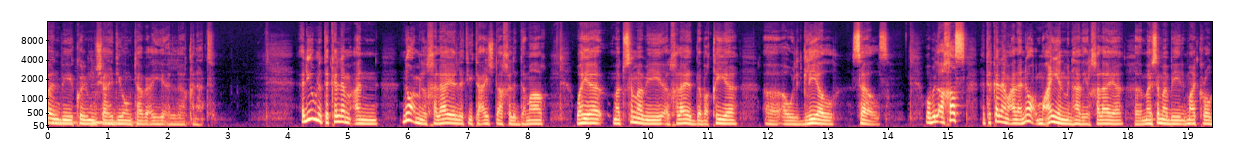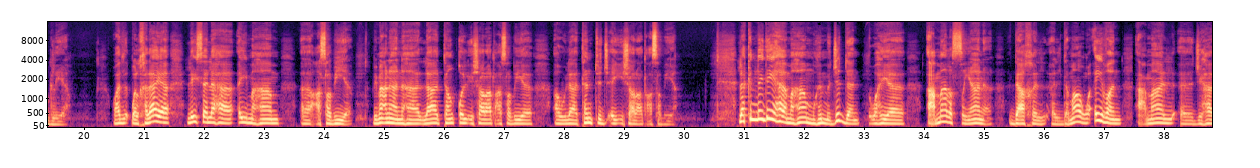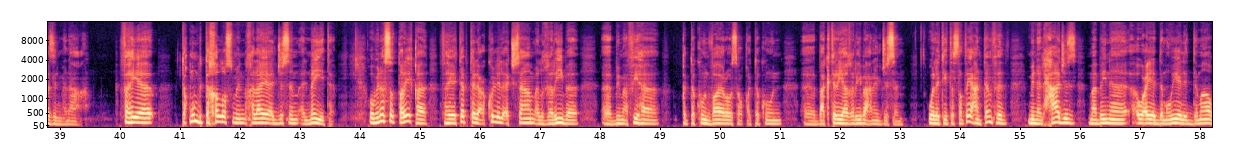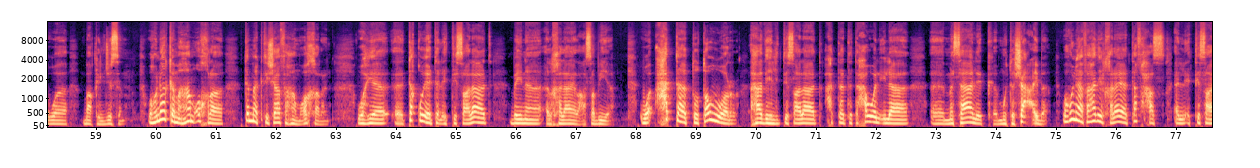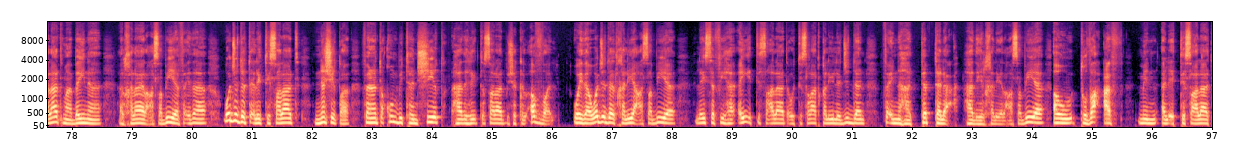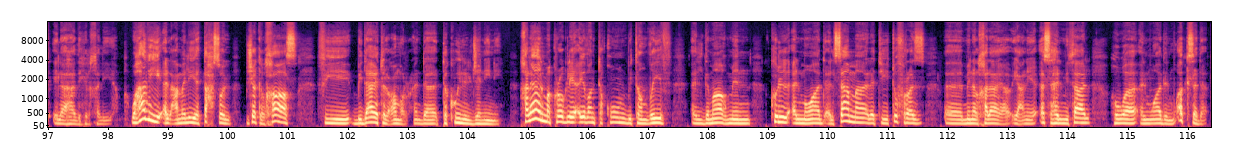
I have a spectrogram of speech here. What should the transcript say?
مرحبا بكل مشاهدي ومتابعي القناة. اليوم نتكلم عن نوع من الخلايا التي تعيش داخل الدماغ وهي ما تسمى بالخلايا الدبقية آه، أو الجليال سيلز. وبالأخص نتكلم على نوع معين من هذه الخلايا آه، ما يسمى بالمايكروغليا. والخلايا ليس لها أي مهام عصبية. بمعنى أنها لا تنقل إشارات عصبية أو لا تنتج أي إشارات عصبية. لكن لديها مهام مهمة جدا وهي أعمال الصيانة داخل الدماغ وأيضا أعمال آه، جهاز المناعة. فهي تقوم بالتخلص من خلايا الجسم الميتة. وبنفس الطريقة فهي تبتلع كل الأجسام الغريبة آه، بما فيها قد تكون فيروس أو قد تكون آه، بكتيريا غريبة عن الجسم. والتي تستطيع أن تنفذ من الحاجز ما بين الاوعيه الدموية للدماغ وباقي الجسم. وهناك مهام أخرى تم اكتشافها مؤخرا وهي آه، تقوية الاتصالات بين الخلايا العصبية. وحتى تطور هذه الاتصالات حتى تتحول إلى آه، مسالك متشعبة وهنا فهذه الخلايا تفحص الاتصالات ما بين الخلايا العصبية فإذا وجدت الاتصالات نشطة فانها تقوم بتنشيط هذه الاتصالات بشكل أفضل وإذا وجدت خلية عصبية ليس فيها أي اتصالات أو اتصالات قليلة جدا فإنها تبتلع هذه الخلية العصبية أو تضعف من الاتصالات إلى هذه الخلية. وهذه العملية تحصل بشكل خاص في بداية العمر عند التكوين الجنيني. خلايا الماكروغليا أيضا تقوم بتنظيف الدماغ من كل المواد السامة التي تفرز آه، من الخلايا، يعني أسهل مثال هو المواد المؤكسدة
